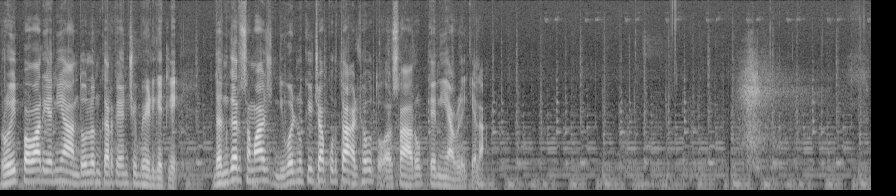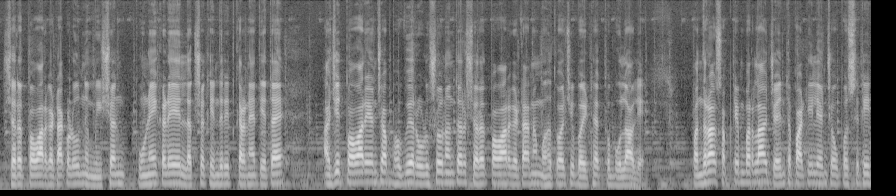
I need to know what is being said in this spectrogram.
रोहित पवार यांनी या आंदोलनकर्त्यांची भेट घेतली. धनगर समाज निवडणुकीच्या पुरता आठवतो असा आरोप त्यांनी यावेळी केला. शरद पवार गटाकडून मिशन पुणेकडे लक्ष केंद्रित करण्यात येत आहे. अजित पवार यांच्या भव्य रोड शो नंतर शरद पवार गटानं महत्त्वाची बैठक बोलावली आहे. पंधरा सप्टेंबरला जयंत पाटील यांच्या उपस्थितीत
